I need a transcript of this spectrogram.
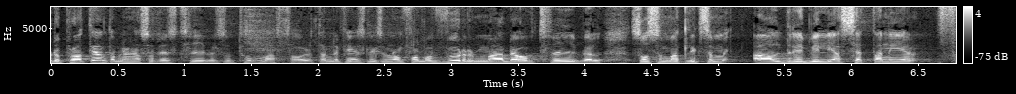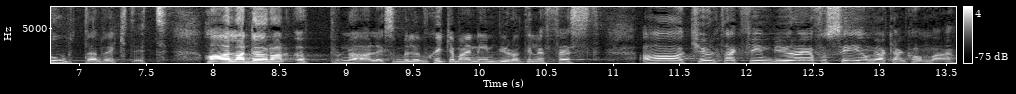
Och då pratar jag inte om den här sortens tvivel som Thomas har, utan det finns liksom någon form av vurmande av tvivel, såsom att liksom aldrig vilja sätta ner foten riktigt. Ha alla dörrar öppna, liksom, eller skickar man en inbjudan till en fest. Ah, kul, tack för inbjudan, jag får se om jag kan komma.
